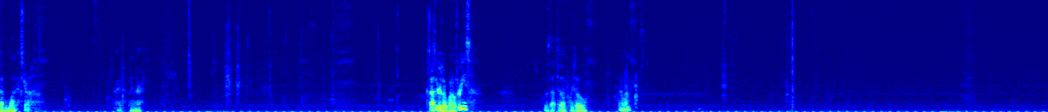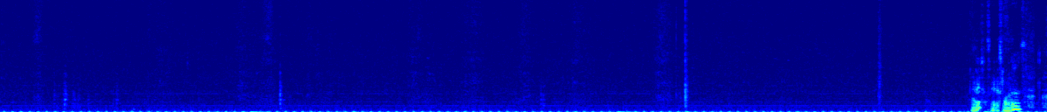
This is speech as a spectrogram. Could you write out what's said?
have one extra. Right, in there. Was that 0.0? No. Alright, so next one of those.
